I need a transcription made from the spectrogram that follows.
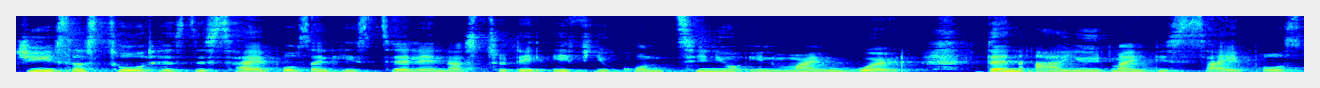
Jesus told his disciples, and he's telling us today if you continue in my word, then are you my disciples.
